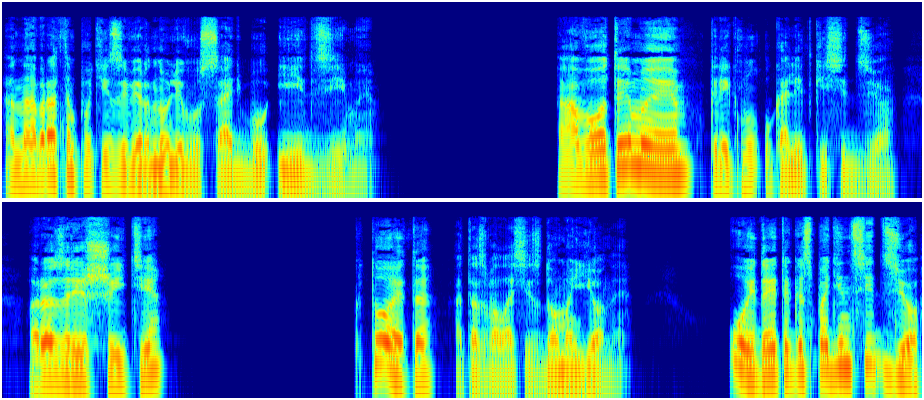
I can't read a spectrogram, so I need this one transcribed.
а на обратном пути завернули в усадьбу Иидзимы. «А вот и мы!» — крикнул у калитки Сидзё. «Разрешите?» «Кто это?» — отозвалась из дома Йоны. «Ой, да это господин Сидзё.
